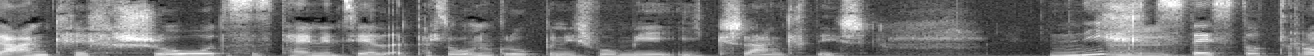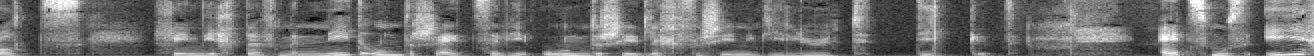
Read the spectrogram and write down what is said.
denke ich schon, dass es tendenziell eine Personengruppe ist, die mehr eingeschränkt ist. Nichtsdestotrotz, finde ich, darf man nicht unterschätzen, wie unterschiedlich verschiedene Leute ticken. Jetzt muss ich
